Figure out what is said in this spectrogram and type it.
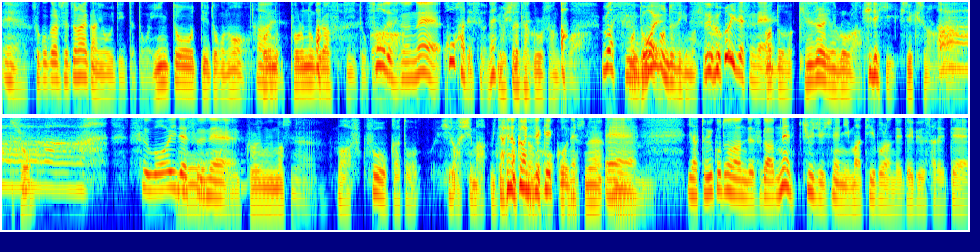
ええ。そこから瀬戸内海に降りていったところ陰東っていうところのポルノ,、はいポルノグラフィティとか。そうですよね。硬派ですよね。吉田拓郎さんとか。うわすごい。どんどん出てきますよ。すごいですね。あと傷だらけのローラ。秀樹。秀樹さん。あでしょ？あすごいですもういねくらでもいますね。まあ福岡と広島みたいな感じで結構ね。ね。ええ。うん。いやということなんですがね91年にまあ T ボランでデビューされて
